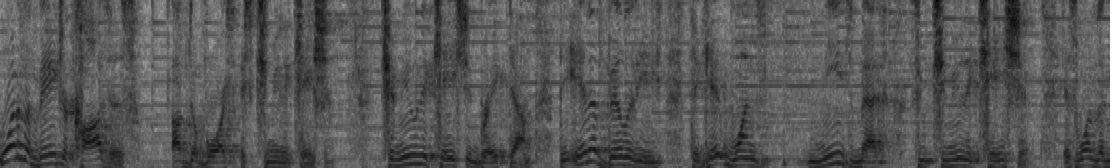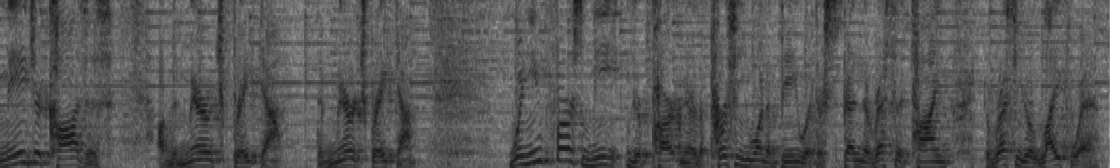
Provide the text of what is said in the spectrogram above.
One of the major causes of divorce is communication. Communication breakdown. The inability to get one's needs met through communication is one of the major causes of the marriage breakdown. The marriage breakdown. When you first meet your partner, the person you want to be with or spend the rest of the time, the rest of your life with,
